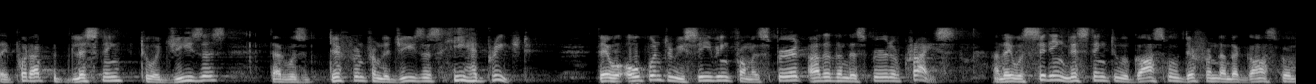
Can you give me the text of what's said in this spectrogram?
They put up with listening to a Jesus that was different from the Jesus he had preached. They were open to receiving from a spirit other than the spirit of Christ. And they were sitting listening to a gospel different than the gospel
